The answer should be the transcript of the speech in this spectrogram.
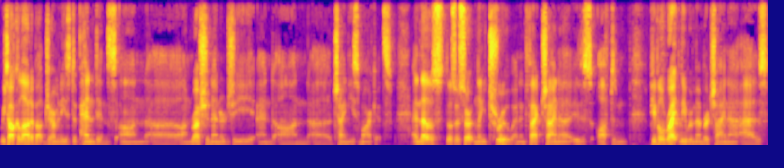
We talk a lot about Germany's dependence on uh, on Russian energy and on uh, Chinese markets, and those those are certainly true. And in fact, China is often people rightly remember China as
